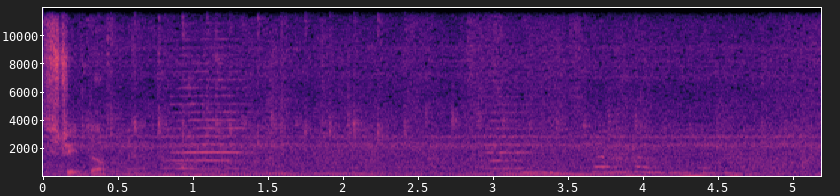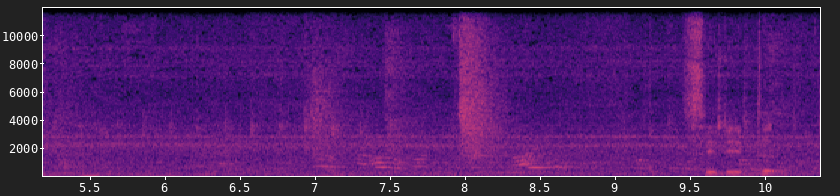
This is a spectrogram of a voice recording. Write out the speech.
Street dog. Sedated.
